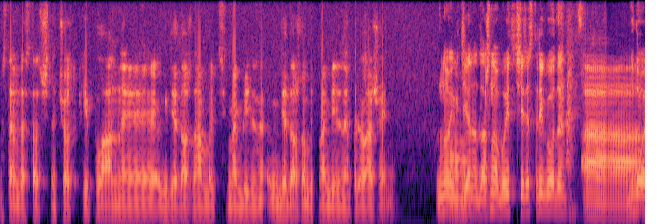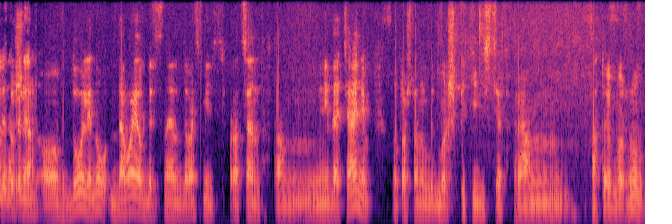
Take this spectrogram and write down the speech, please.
мы ставим достаточно четкие планы, где, должна быть мобильная, где должно быть мобильное приложение. Ну и где оно должно быть через три года? А, в доле, например. Слушай, в доле, ну, до Wildberries, наверное, до 80% там не дотянем, но то, что оно будет больше 50, это прям, а то и больше, ну,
